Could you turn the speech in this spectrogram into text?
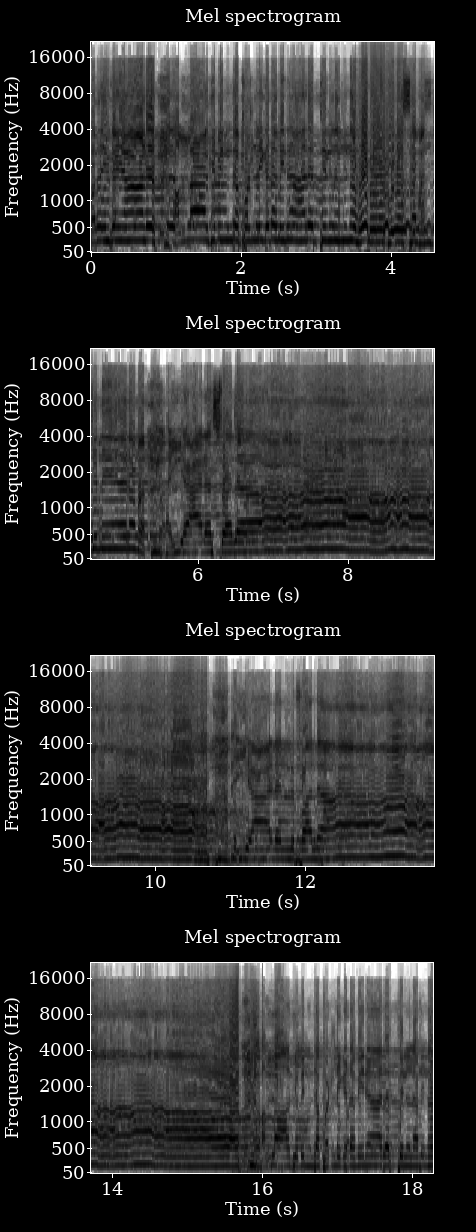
പറയുകയാണ് അള്ളാഹുവിന്റെ പള്ളിയുടെ മിനാരത്തിൽ നിന്ന് ഓരോ ദിവസം അഞ്ചു നേരം അയ്യാല സ്വലാ. അയ്യാലൽ ഫലാ. അള്ളാഹുവിന്റെ പള്ളിയുടെ മിനാരത്തിൽ നിന്ന്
